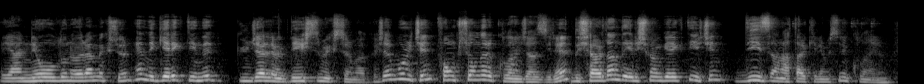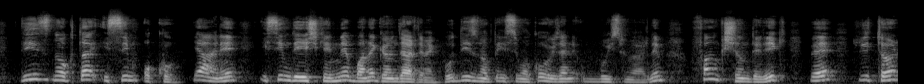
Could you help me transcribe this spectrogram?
yani ne olduğunu öğrenmek istiyorum hem de gerektiğinde güncellemek, değiştirmek istiyorum arkadaşlar. Bunun için fonksiyonları kullanacağız yine. Dışarıdan da erişmem gerektiği için diz anahtar kelimesini kullanıyorum. Diz nokta isim oku. Yani isim değişkenini bana gönder demek bu. Diz nokta isim oku. O yüzden bu ismi verdim. Function dedik ve return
